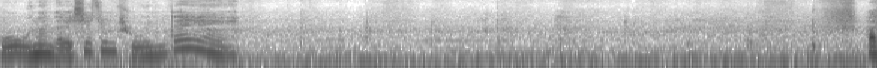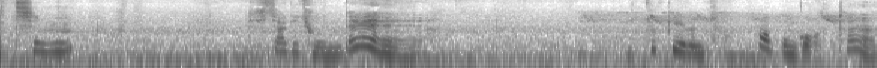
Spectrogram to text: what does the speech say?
오, 오늘 날씨 좀 좋은데. 아침 시작이 좋은데. 이쪽 길은 처음 와본 것 같아.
